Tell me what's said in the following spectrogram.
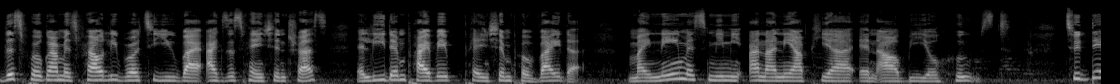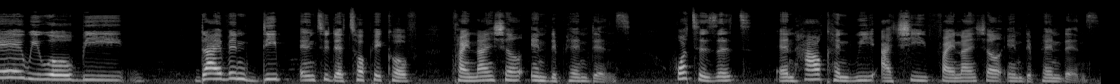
This program is proudly brought to you by Axis Pension Trust, a leading private pension provider. My name is Mimi Ananiapia, and I'll be your host. Today, we will be diving deep into the topic of financial independence. What is it, and how can we achieve financial independence?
